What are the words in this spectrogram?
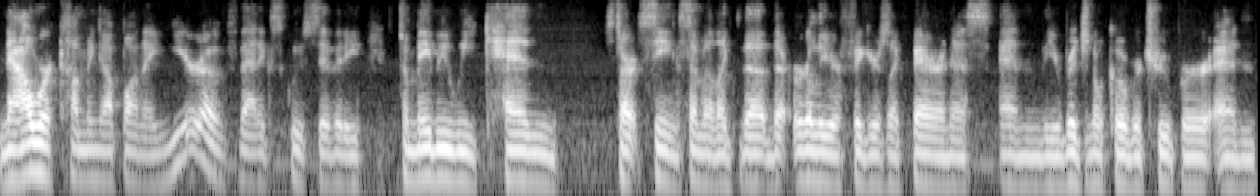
now we're coming up on a year of that exclusivity, so maybe we can start seeing some of like the the earlier figures like Baroness and the original Cobra Trooper and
